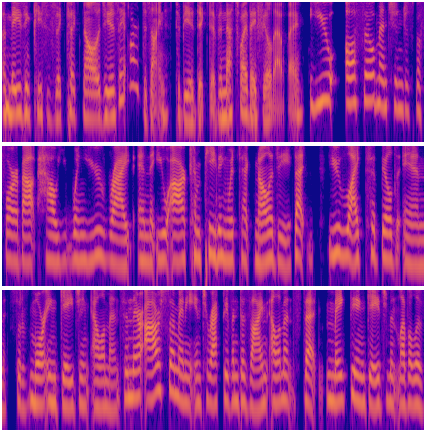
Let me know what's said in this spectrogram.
amazing pieces of technology is they are designed to be addictive, and that's why they feel that way. You also mentioned just before about how you, when you write and that you are competing with technology, that you like to build in sort of more engaging elements. And there are so many interactive and design elements that make the engagement level of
